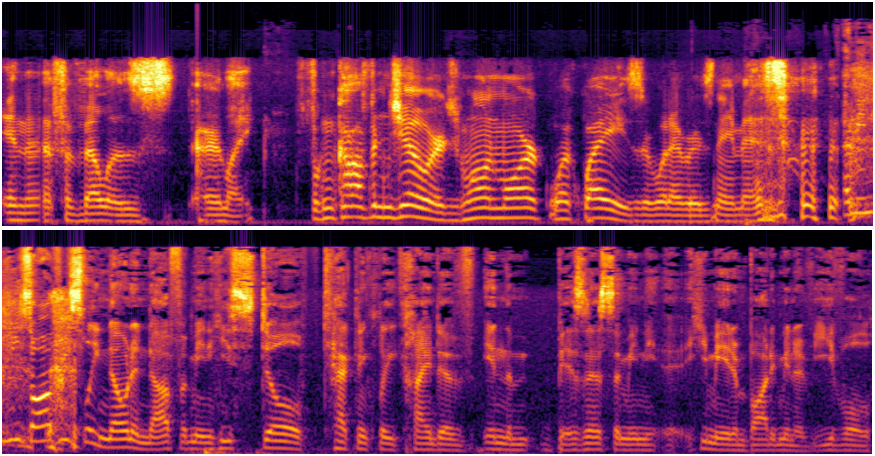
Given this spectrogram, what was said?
in the favelas are like fucking Coffin Joe or Juan Mark Waquays or whatever his name is. I mean, he's obviously known enough. I mean, he's still technically kind of in the business. I mean, he made Embodiment of Evil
